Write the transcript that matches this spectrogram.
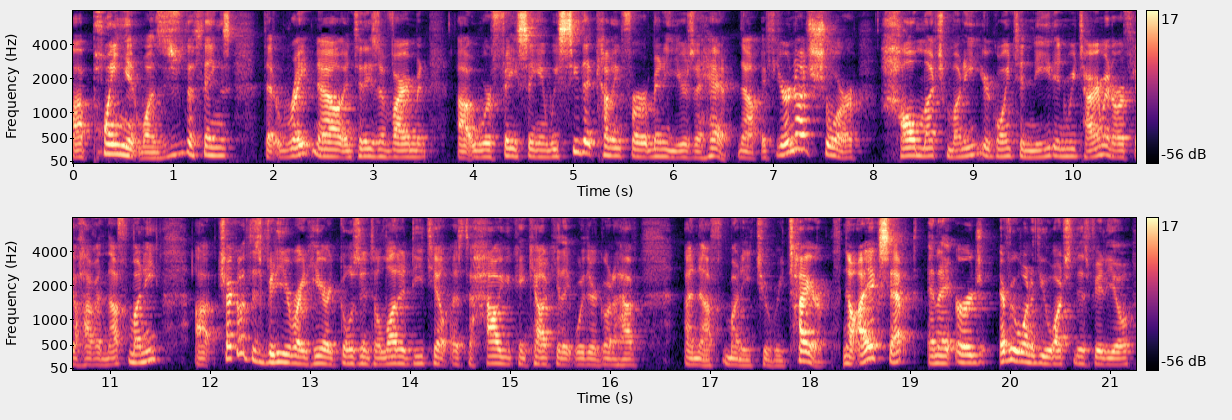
uh, poignant ones. These are the things that right now in today's environment uh, we're facing, and we see that coming for many years ahead. Now, if you're not sure how much money you're going to need in retirement or if you'll have enough money, uh, check out this video right here. It goes into a lot of detail as to how you can calculate whether you're going to have enough money to retire. Now, I accept and I urge every one of you watching this video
